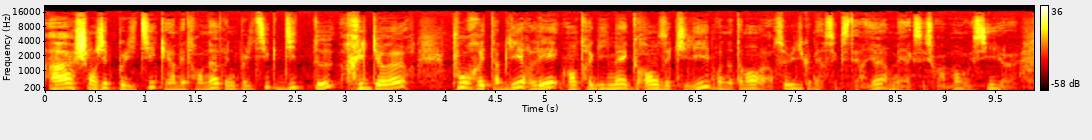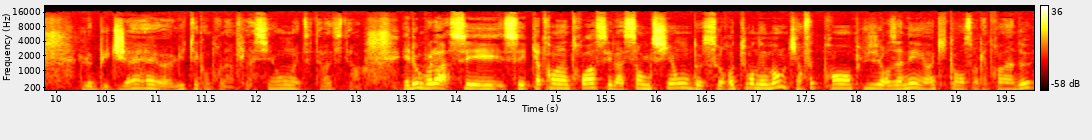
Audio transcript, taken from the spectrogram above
à changer de politique et à mettre en œuvre une politique dite de rigueur pour rétablir les, entre guillemets, grands équilibres, notamment alors celui du commerce extérieur, mais accessoirement aussi euh, le budget, euh, lutter contre l'inflation, etc., etc. Et donc voilà, c'est 83, c'est la sanction de ce retournement qui en fait prend plusieurs années, hein, qui commence en 82,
